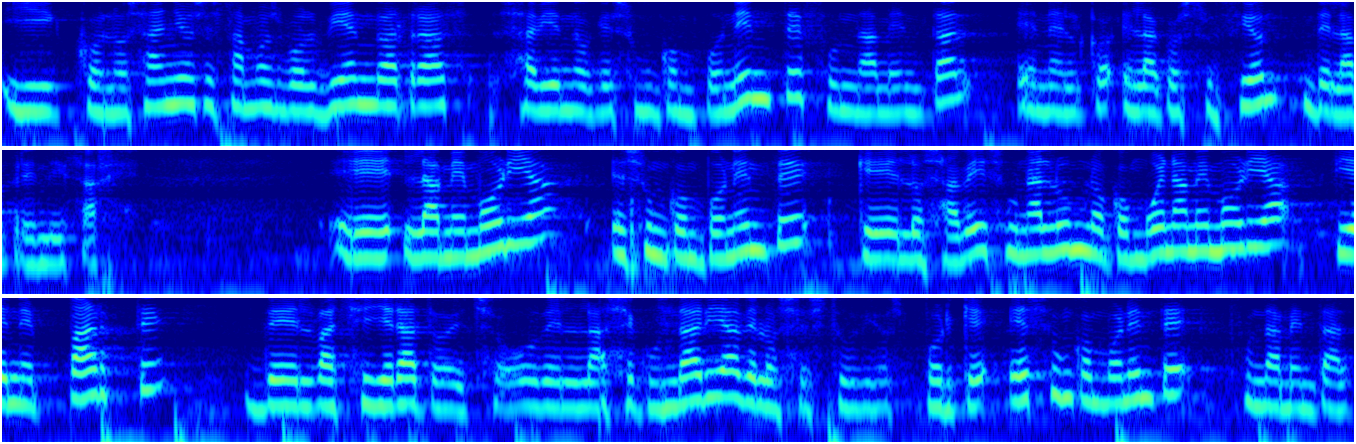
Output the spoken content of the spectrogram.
Y con los años estamos volviendo atrás sabiendo que es un componente fundamental en, la construcción del aprendizaje. Eh, la memoria es un componente que, lo sabéis, un alumno con buena memoria tiene parte del bachillerato hecho o de la secundaria de los estudios, porque es un componente fundamental.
